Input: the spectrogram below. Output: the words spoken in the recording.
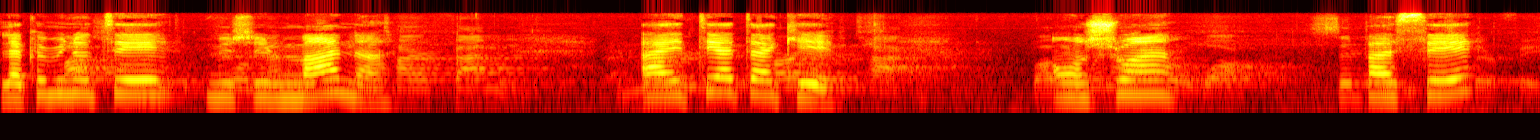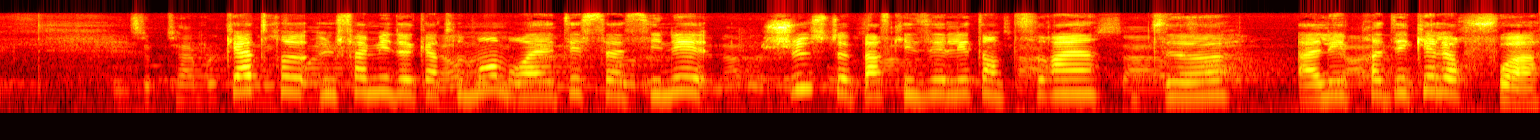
La communauté musulmane a été attaquée. En juin passé, une famille de quatre membres a été assassinée juste parce qu'ils étaient en train d'aller pratiquer leur foi.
